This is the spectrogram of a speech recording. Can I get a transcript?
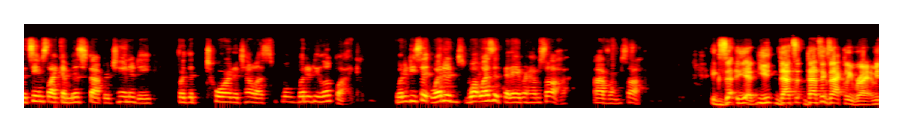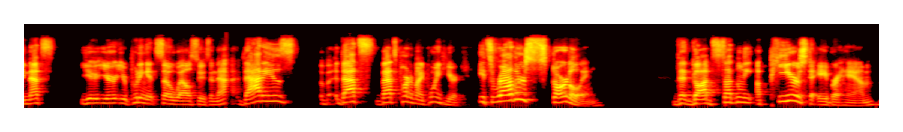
that seems like a missed opportunity for the Torah to tell us, well, what did he look like? What did he say? What did what was it that Abraham saw? Avram saw. Exactly. Yeah, you, that's that's exactly right. I mean, that's you're you're you're putting it so well, Susan. That that is that's that's part of my point here. It's rather startling that God suddenly appears to Abraham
